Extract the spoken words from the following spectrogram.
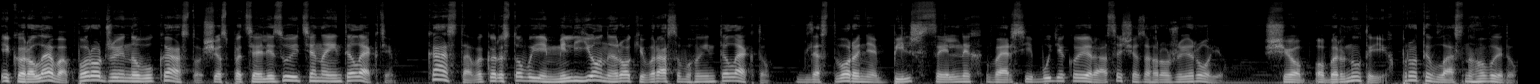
і королева породжує нову касту, що спеціалізується на інтелекті. Каста використовує мільйони років расового інтелекту для створення більш сильних версій будь-якої раси, що загрожує рою, щоб обернути їх проти власного виду.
